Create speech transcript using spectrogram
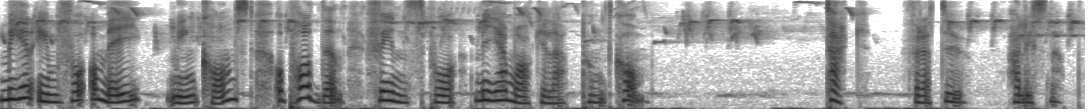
Mer info om mig min konst och podden finns på miamakela.com. Tack för att du har lyssnat.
